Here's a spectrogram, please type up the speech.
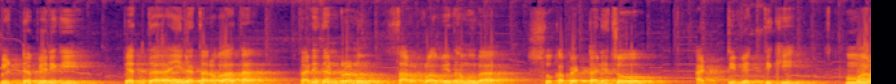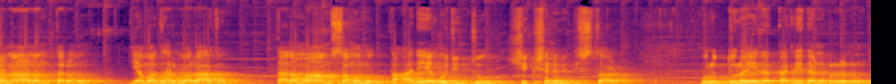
బిడ్డ పెరిగి పెద్ద అయిన తర్వాత తల్లిదండ్రులను సర్వ విధముల సుఖపెట్టనిచో అట్టి వ్యక్తికి మరణానంతరము యమధర్మరాజు తన మాంసమును తానే భుజించు శిక్షను విధిస్తాడు. వృద్ధులైన తల్లిదండ్రులను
